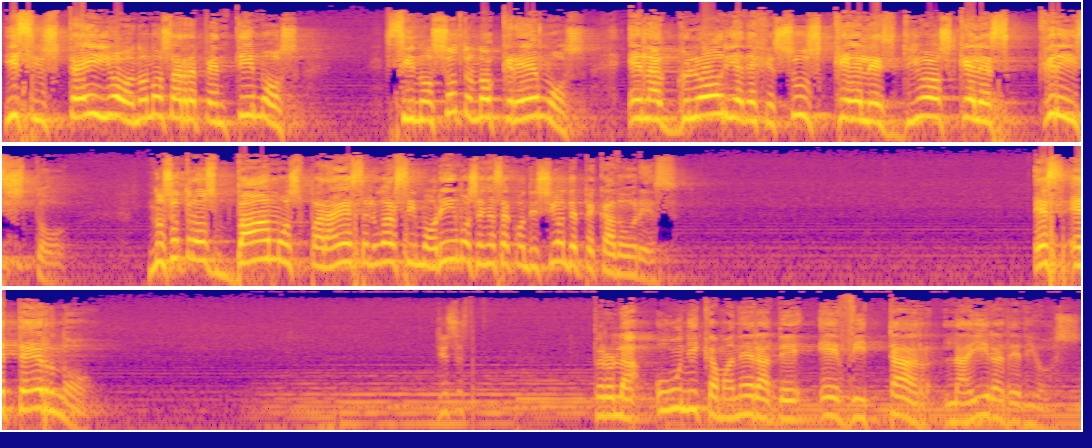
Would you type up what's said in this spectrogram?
Y si usted y yo no nos arrepentimos, si nosotros no creemos en la gloria de Jesús, que Él es Dios, que Él es Cristo, nosotros vamos para ese lugar si morimos en esa condición de pecadores. Es eterno. Dios está- Pero la única manera de evitar la ira de Dios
